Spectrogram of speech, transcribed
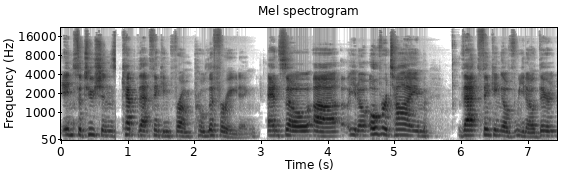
institutions kept that thinking from proliferating. And so, uh, you know, over time, that thinking of, you know, there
